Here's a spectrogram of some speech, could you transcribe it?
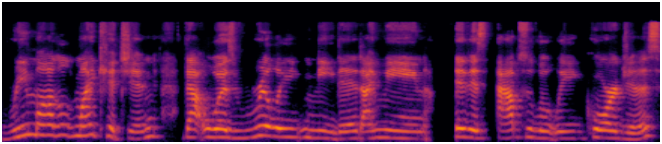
remodeled my kitchen that was really needed. I mean, it is absolutely gorgeous.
